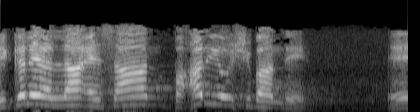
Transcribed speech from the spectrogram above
لیکل الله احسان په ار یو شی باندې اے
